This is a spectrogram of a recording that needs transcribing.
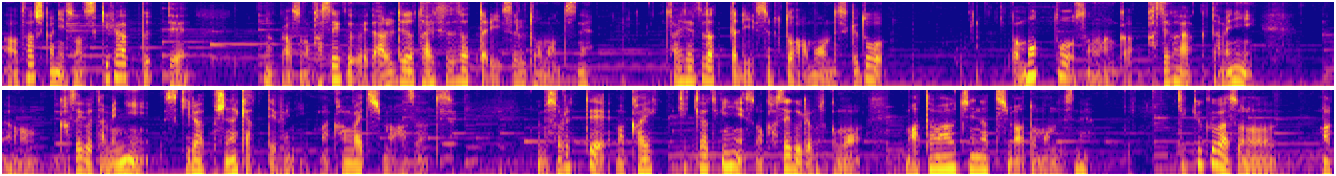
あの確かにそのスキルアップってなんかその稼ぐ上である程度大切だったりすると思うんですね。大切だったりするとは思うんですけど、やっぱもっとそのなんか稼ぐために、あの稼ぐためにスキルアップしなきゃっていうふうにま考えてしまうはずなんですよ。でもそれって、まあ、結果的にその稼ぐ量とかも、まあ、頭打ちになってしまうと思うんですね。結局はその、まあ、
